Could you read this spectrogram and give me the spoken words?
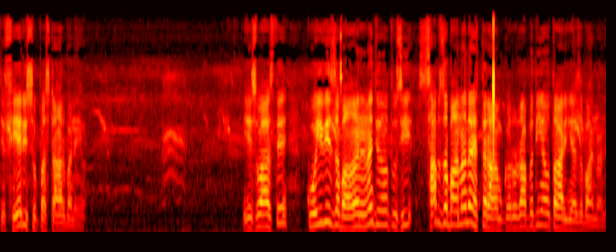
ਤੇ ਫਿਰ ਹੀ ਸੁਪਰਸਟਾਰ ਬਣੇ ਹੋ ਇਸ ਵਾਸਤੇ ਕੋਈ ਵੀ ਜ਼ਬਾਨ ਹੈ ਨਾ, ਜਦੋਂ ਤੁਸੀਂ ਸਭ ਜ਼ਬਾਨਾਂ ਦਾ ਇਹਤਰਾਮ ਕਰੋ, ਰੱਬ ਦੀਆਂ ਉਤਾਰੀਆਂ ਜ਼ਬਾਨਾਂ ਨੇ।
